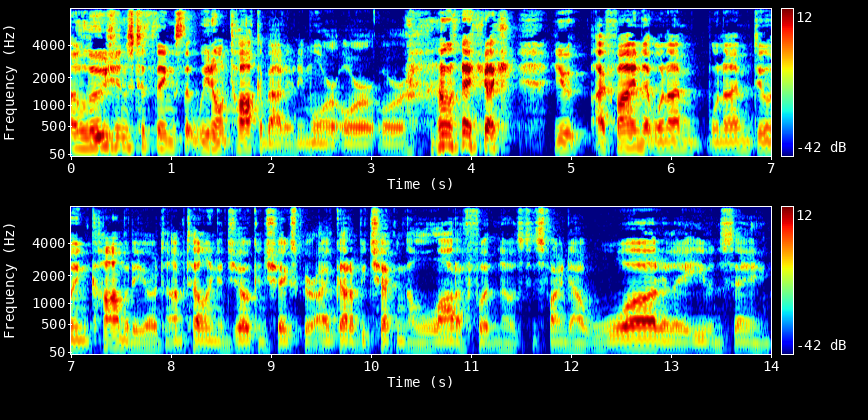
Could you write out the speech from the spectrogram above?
allusions to things that we don't talk about anymore or or like, like you I find that when I'm when I'm doing comedy or I'm telling a joke in Shakespeare I've got to be checking a lot of footnotes to find out what are they even saying.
